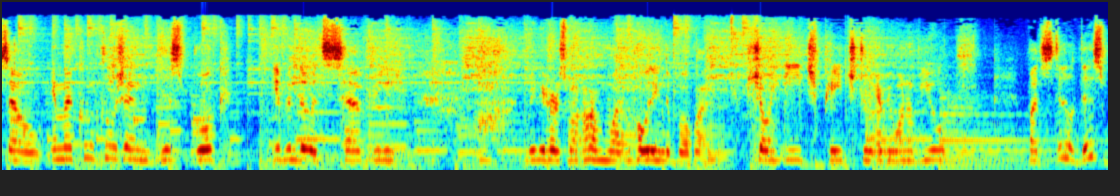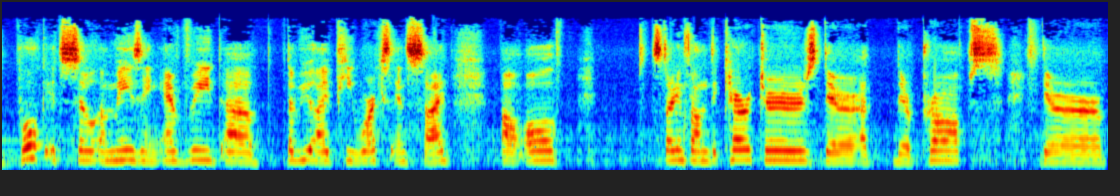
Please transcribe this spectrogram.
So in my conclusion this book even though it's heavy oh, really hurts my arm while I'm holding the book and showing each page to every one of you. But still this book it's so amazing. Every uh, WIP works inside uh, all starting from the characters their uh, their props their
